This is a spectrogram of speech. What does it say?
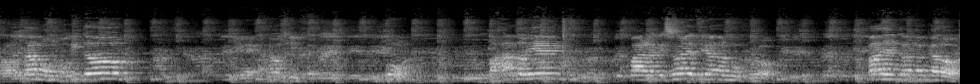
rotamos un poquito, venga, hacemos 15. Uno, bajando bien, para que se vaya estirando el músculo, vaya entrando en calor.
